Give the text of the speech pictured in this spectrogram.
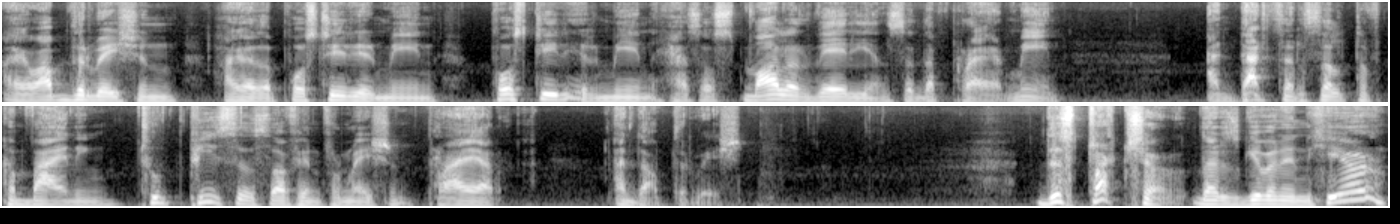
I have observation, I have the posterior mean, posterior mean has a smaller variance than the prior mean and that is the result of combining two pieces of information prior and observation. This structure that is given in here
